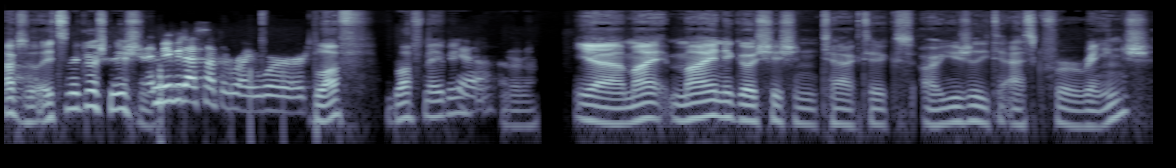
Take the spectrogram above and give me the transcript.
Absolutely, um, it's negotiation. And maybe that's not the right word. Bluff, bluff, maybe. Yeah, I don't know. Yeah, my my negotiation tactics are usually to ask for a range.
